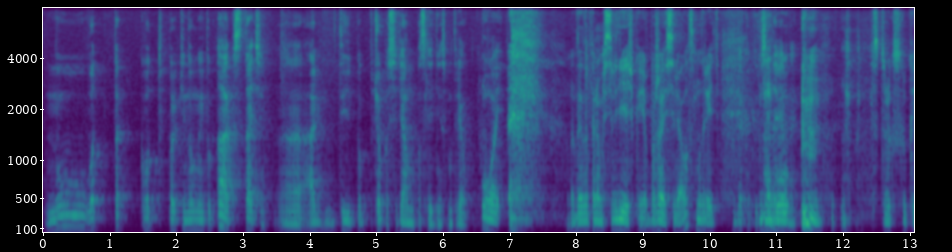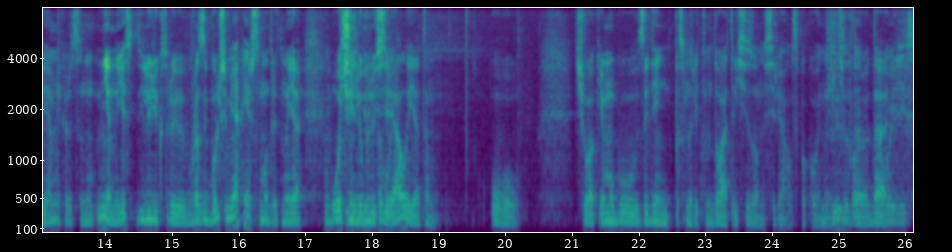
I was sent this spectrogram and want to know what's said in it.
ну, вот так вот про кино мы и... А, кстати, э, а ты что по сериалам последнее смотрел? Ой, вот это прям сердечко. Я обожаю сериал смотреть. Да, как и все, Могу- наверное. Столько, сколько я, мне кажется. Ну, не, ну есть люди, которые в разы больше меня, конечно, смотрят, но я Он очень люблю сериалы. Я там... О, чувак, я могу за день посмотреть там 2-3 сезона сериала спокойно. И, Жиза, типа, да, да. такое есть.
